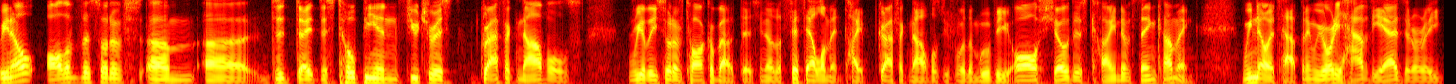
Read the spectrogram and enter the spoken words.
You know, all of the sort of um, uh, d- d- dystopian futurist graphic novels really sort of talk about this. You know, the Fifth Element type graphic novels before the movie all show this kind of thing coming. We know it's happening. We already have the ads that already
